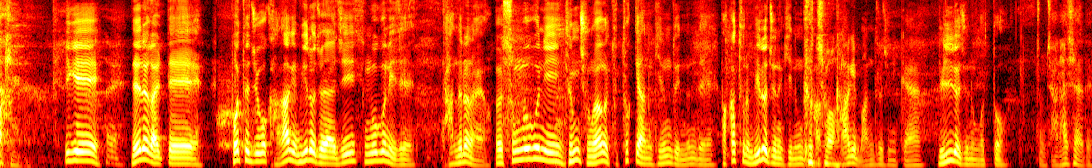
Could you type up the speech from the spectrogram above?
오케이. 이게 내려갈 때 버텨주고 강하게 밀어줘야지 승모근이 이제 다 늘어나요. 그 승모근이 등 중앙을 두텁게 하는 기능도 있는데 바깥으로 밀어주는 기능도 그쵸. 가, 강하게 만들어주니까 늘려주는 것도 좀 잘 하셔야 돼요.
